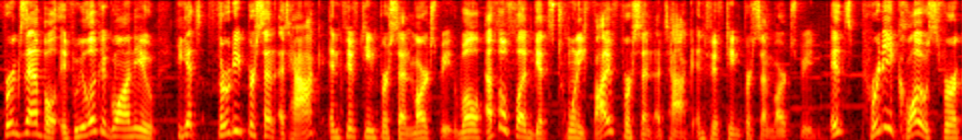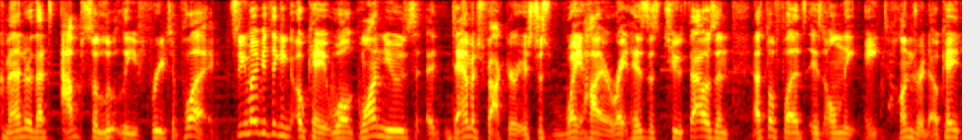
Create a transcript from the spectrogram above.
For example if we look at Guan Yu he gets 30 percent attack and 15 percent march speed. Well Ethelfled gets 25 percent attack and 15 percent march speed. It's pretty close for a commander that's absolutely free to play so you might be thinking okay well Guan Yu's uh, damage factor is just way higher right? His is 2000 Ethelfled's is only 800 okay?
